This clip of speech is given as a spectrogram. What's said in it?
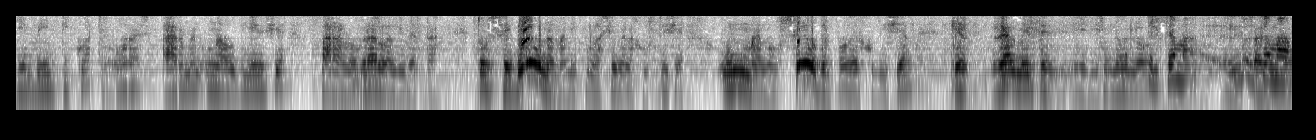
y en 24 horas arman una audiencia para lograr la libertad. Entonces se ve una manipulación de la justicia, un manoseo del Poder Judicial que realmente eh, disminuye los, el tema, el, tema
